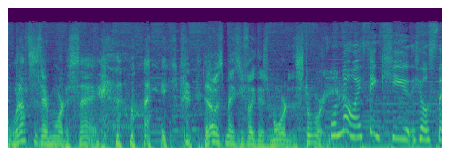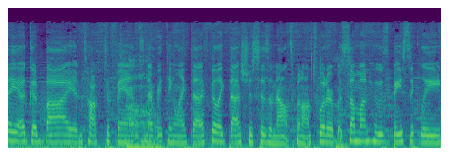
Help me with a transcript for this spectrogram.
What else is there more to say? like, it always makes you feel like there's more to the story. Well, no, I think he he'll say a goodbye and talk to fans and Oh. everything like that. I feel like that's just his announcement on Twitter. But someone who's basically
